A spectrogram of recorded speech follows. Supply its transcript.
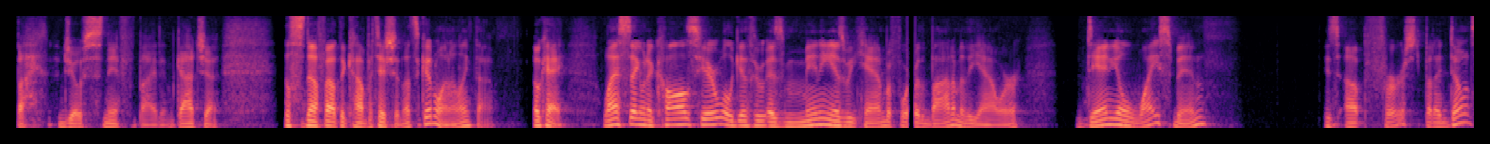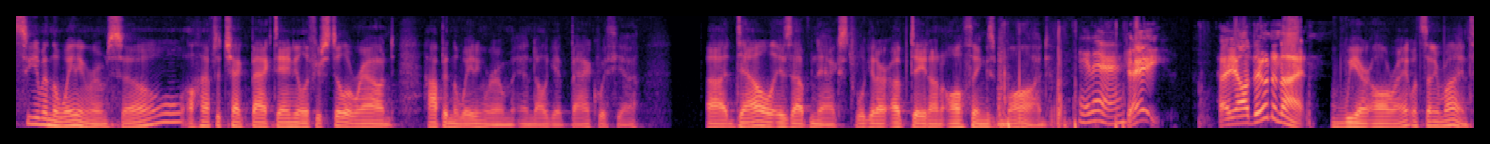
Bi- Joe Sniff Biden." Gotcha. He'll snuff out the competition. That's a good one. I like that. Okay, last segment of calls here. We'll get through as many as we can before the bottom of the hour. Daniel Weissman is up first, but I don't see him in the waiting room, so I'll have to check back. Daniel, if you're still around, hop in the waiting room and I'll get back with you. Uh, Dell is up next. We'll get our update on all things mod. Hey there. Hey, how y'all doing tonight? We are all right. What's on your mind?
